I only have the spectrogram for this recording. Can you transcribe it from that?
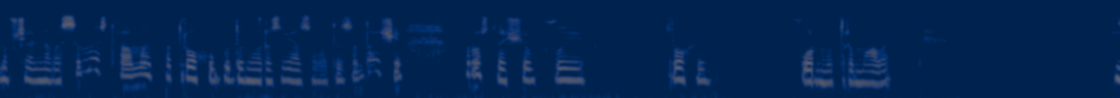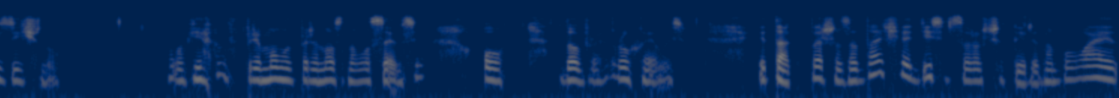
навчального семестру, а ми потроху будемо розв'язувати задачі, просто щоб ви трохи форму тримали фізично в прямому переносному сенсі. О, добре, рухаємось. І так, перша задача 1044. Набуває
